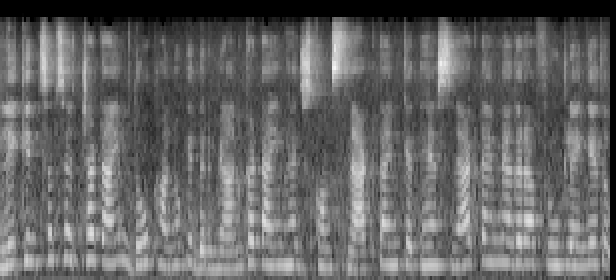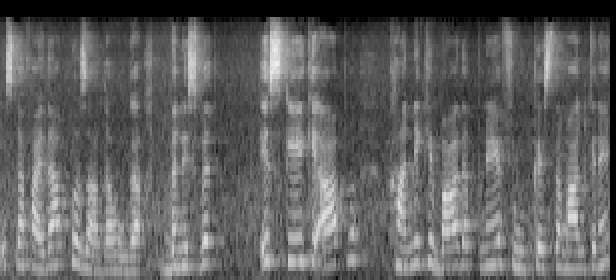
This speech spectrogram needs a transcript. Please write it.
लेकिन सबसे अच्छा टाइम दो खानों के दरमियान का टाइम है, जिसको हम स्नैक टाइम कहते हैं। स्नैक टाइम में अगर आप फ्रूट लेंगे तो उसका फ़ायदा आपको ज़्यादा होगा। बनस्बत इसके कि आप खाने के बाद अपने फ्रूट का इस्तेमाल करें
